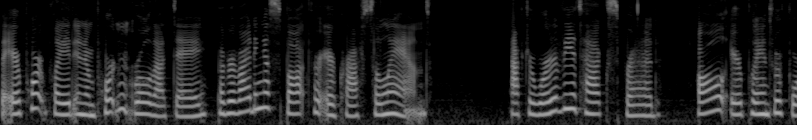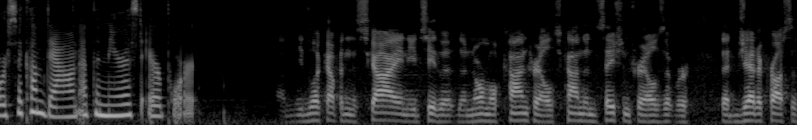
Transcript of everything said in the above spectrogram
The airport played an important role that day by providing a spot for aircrafts to land. After word of the attack spread, all airplanes were forced to come down at the nearest airport. Um, you'd look up in the sky and you'd see the, the normal contrails, condensation trails that were that jet across the,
